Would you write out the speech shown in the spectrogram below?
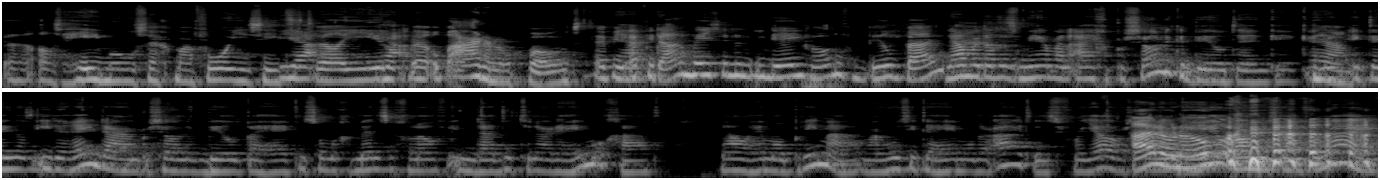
uh, als hemel zeg maar voor je ziet terwijl je hier op, op, aarde nog woont. Heb je, heb je daar een beetje een idee van of een beeld bij? Nou, maar dat is meer mijn eigen persoonlijke beeld denk ik. En ik denk dat iedereen daar een persoonlijk beeld bij heeft. En sommige mensen geloven inderdaad dat je naar de hemel gaat. Nou, helemaal prima. Maar hoe ziet de hemel eruit? Dat is voor jou waarschijnlijk heel anders dan voor mij.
